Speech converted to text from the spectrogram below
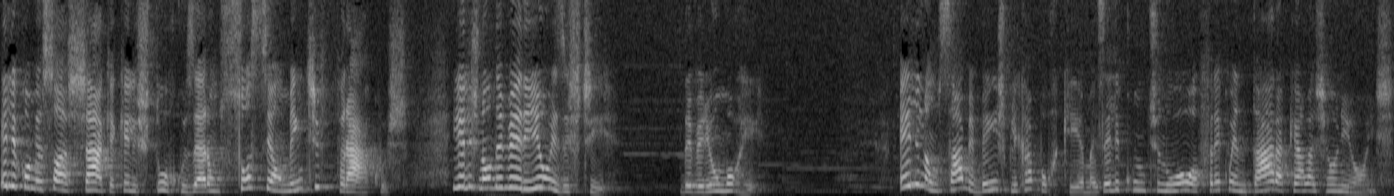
Ele começou a achar que aqueles turcos eram socialmente fracos e eles não deveriam existir, deveriam morrer. Ele não sabe bem explicar porquê, mas ele continuou a frequentar aquelas reuniões.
